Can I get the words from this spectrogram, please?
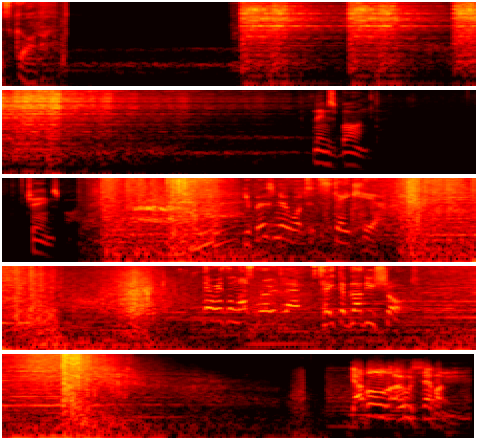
It's gone. The name's Bond. James Bond. You both know what's at stake here. There isn't much road left. Take the bloody shot. 007.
